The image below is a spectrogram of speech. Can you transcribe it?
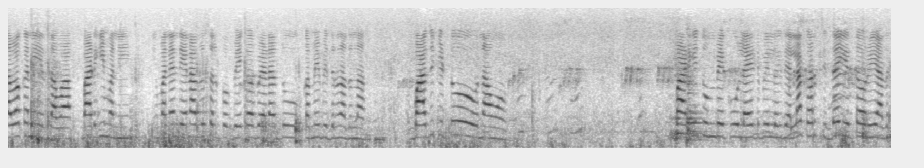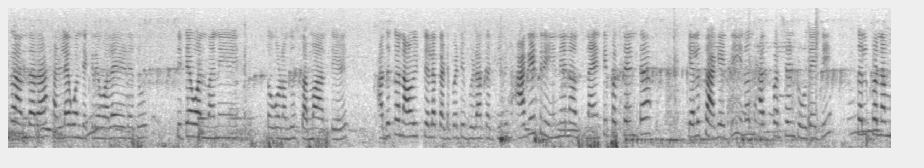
ದವಾಖಾನೆ ಇರ್ತಾವ. ಬಾಡಿಗೆ ಮನೆ. ಮನೆಯಿಂದ ಏನಾದರೂ ಸ್ವಲ್ಪ ಬೇಗ ಬೇಡದ್ದು ಕಮ್ಮಿ ಬಿದ್ರೂ ಅದನ್ನು ಬಾಜುಕಿಟ್ಟು ನಾವು ಬಾಡಿಗೆ ತುಂಬಬೇಕು. ಲೈಟ್ ಬಿಲ್ ಇದೆಲ್ಲ ಖರ್ಚು ಇದ್ದೇ ಇರ್ತಾವ್ರಿ. ಅದಕ್ಕೆ ಅಂದಾರ ಹಳ್ಳ್ಯಾಗ ಒಂದು ಎಕರೆ ಹೊಲ ಹಿಡಿದು ಸಿಟ್ಯಾಗ ಒಂದು ಮನೆ ತೊಗೊಳೋದು ಸಮ ಅಂತೇಳಿ. ಅದಕ್ಕೆ ನಾವು ಇಷ್ಟೆಲ್ಲ ಕಟಪಟಿ ಬಿಡಾಕತ್ತೀವಿ. ಆಗೈತ್ರಿ, ಇನ್ನೇನು ನೈಂಟಿ ಪರ್ಸೆಂಟ್ ಕೆಲಸ ಆಗೈತಿ, ಇನ್ನೊಂದು ಹತ್ತು ಪರ್ಸೆಂಟ್ ಉಳ್ದೈತಿ. ಸ್ವಲ್ಪ ನಮ್ಮ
